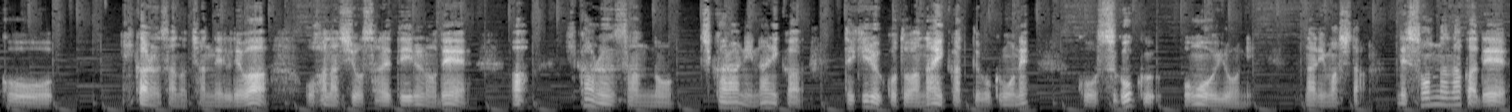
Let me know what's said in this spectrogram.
こう、ヒカルンさんのチャンネルではお話をされているので、あ、ヒカルンさんの力に何かできることはないかって僕もね、こうすごく思うようになりました。で、そんな中で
